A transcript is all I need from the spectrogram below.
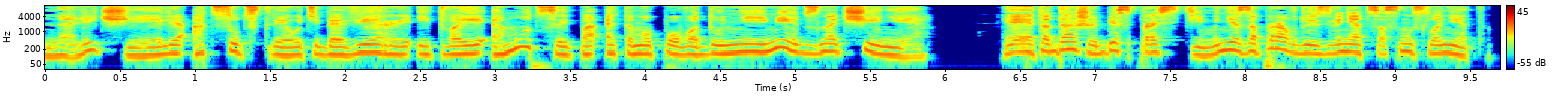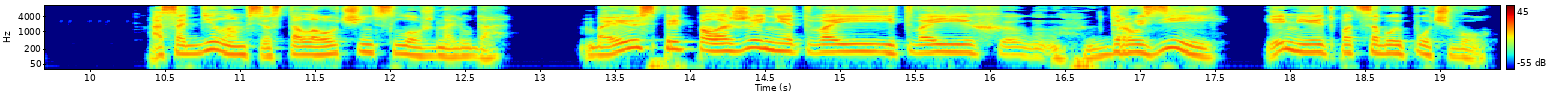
Наличие или отсутствие у тебя веры и твои эмоции по этому поводу не имеют значения. И это даже без прости, мне за правду извиняться смысла нет. А с отделом все стало очень сложно, Люда. Боюсь, предположения твои и твоих... Э, друзей имеют под собой почву.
